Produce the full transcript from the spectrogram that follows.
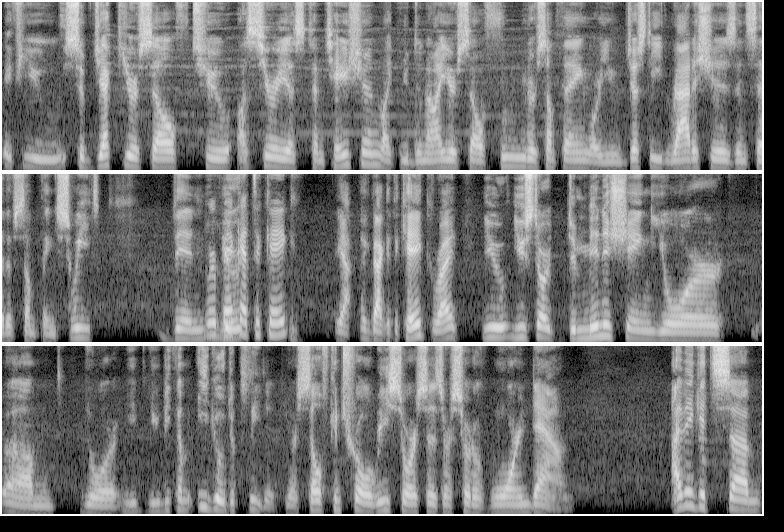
if you subject yourself to a serious temptation, like you deny yourself food or something, or you just eat radishes instead of something sweet, then we're back at the cake. Yeah, back at the cake, right? You you start diminishing your um, your you, you become ego depleted. Your self control resources are sort of worn down. I think it's um,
